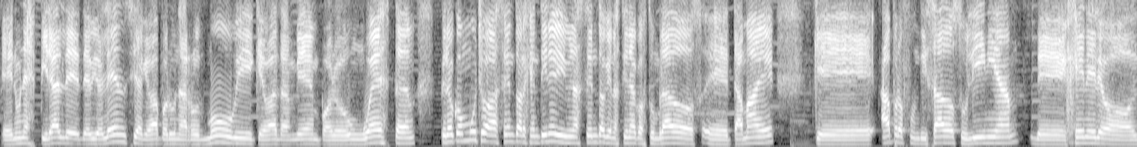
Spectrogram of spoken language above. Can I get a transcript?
en una espiral de, violencia que va por una road movie, que va también por un western, pero con mucho acento argentino y un acento que nos tiene acostumbrados eh, Tamae que ha profundizado su línea de género,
